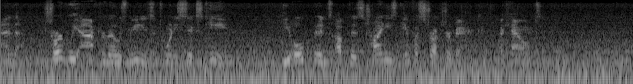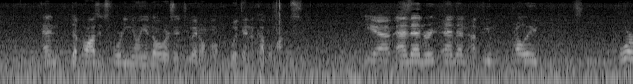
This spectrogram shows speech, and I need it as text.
and shortly after those meetings in 2016, he opens up this Chinese infrastructure bank account and deposits forty million dollars into it almost within a couple months, Yeah, and then and then a few probably four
